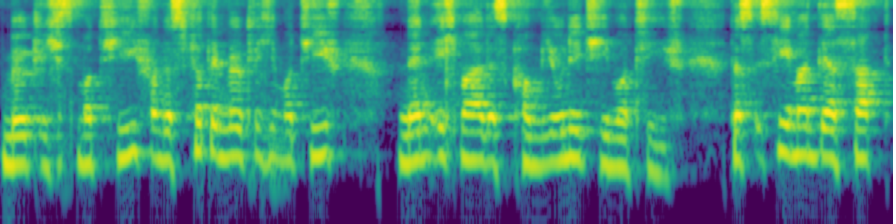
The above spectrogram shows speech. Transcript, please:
mögliches Motiv und das vierte mögliche Motiv nenne ich mal das Community-Motiv. Das ist jemand, der sagt,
